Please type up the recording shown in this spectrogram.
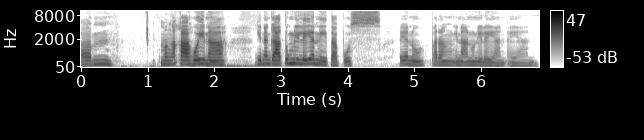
um, mga kahoy na ginagatong nila yan eh tapos ayan oh parang inaano nila yan ayan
